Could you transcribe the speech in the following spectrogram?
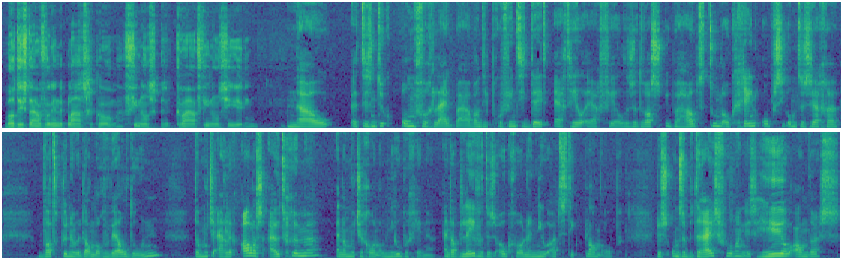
Wat is daarvoor in de plaats gekomen qua financiering? Nou, het is natuurlijk onvergelijkbaar, want die provincie deed echt heel erg veel. Dus het was überhaupt toen ook geen optie om te zeggen: wat kunnen we dan nog wel doen? dan moet je eigenlijk alles uitgummen en dan moet je gewoon opnieuw beginnen. En dat levert dus ook gewoon een nieuw artistiek plan op. Dus onze bedrijfsvoering is heel anders,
